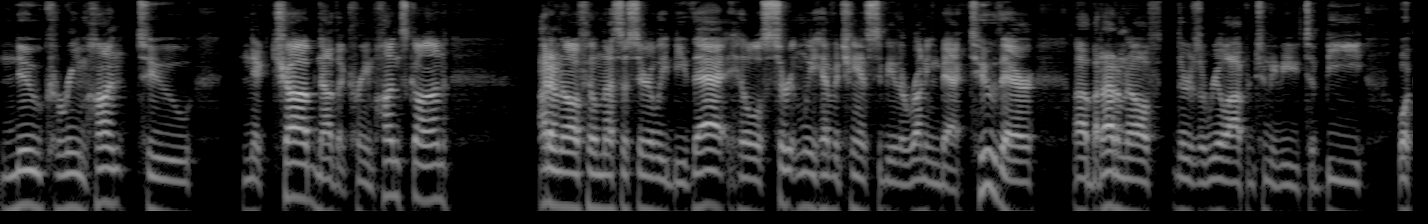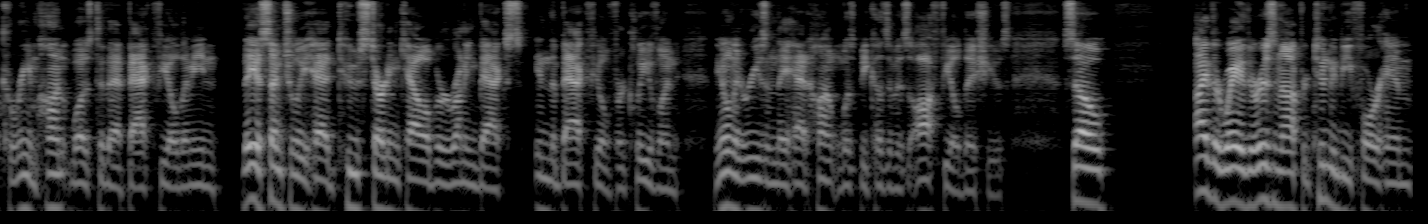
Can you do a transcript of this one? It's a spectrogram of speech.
new Kareem Hunt to Nick Chubb now that Kareem Hunt's gone. I don't know if he'll necessarily be that. He'll certainly have a chance to be the running back too there, uh, but I don't know if there's a real opportunity to be what Kareem Hunt was to that backfield. I mean, they essentially had two starting caliber running backs in the backfield for Cleveland. The only reason they had Hunt was because of his off field issues. So, either way, there is an opportunity for him,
